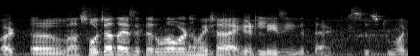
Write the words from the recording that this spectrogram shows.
बट सोचा था ऐसे करूँगा बट हमेशा I get lazy with that it's too much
